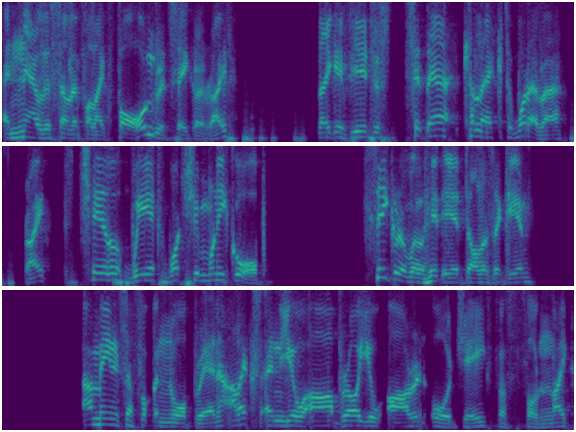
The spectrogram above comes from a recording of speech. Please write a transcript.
and now they're selling for like 400 secret, right? Like if you just sit there, collect, whatever, right? Just chill, wait, watch your money go up. Secret will hit eight dollars again. I mean, it's a fucking no-brainer, Alex. And you are, bro. You are an OG for fun, like.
